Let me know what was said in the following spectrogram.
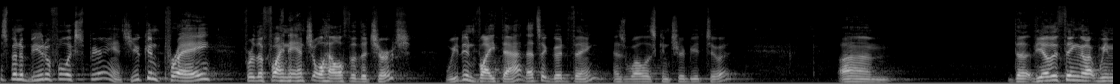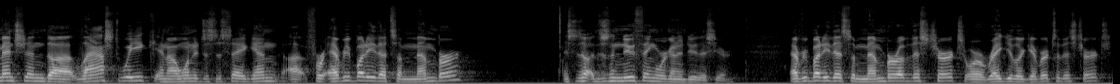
It's been a beautiful experience. You can pray for the financial health of the church. We'd invite that. That's a good thing, as well as contribute to it. Um, the, the other thing that we mentioned uh, last week, and I wanted just to say again, uh, for everybody that's a member, this is a, this is a new thing we're going to do this year. Everybody that's a member of this church or a regular giver to this church,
